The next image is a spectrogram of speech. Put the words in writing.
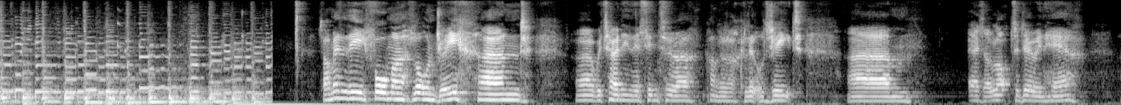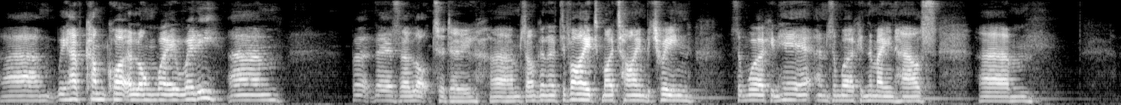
So I'm in the former laundry and uh, we're turning this into a kind of like a little gîte. Um, there's a lot to do in here. Um, we have come quite a long way already, um, but there's a lot to do. Um, so I'm going to divide my time between some work in here and some work in the main house, um,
